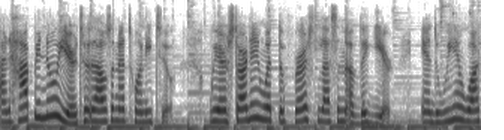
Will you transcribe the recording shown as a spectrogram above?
and Happy New Year 2022. We are starting with the first lesson of the year, and we want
